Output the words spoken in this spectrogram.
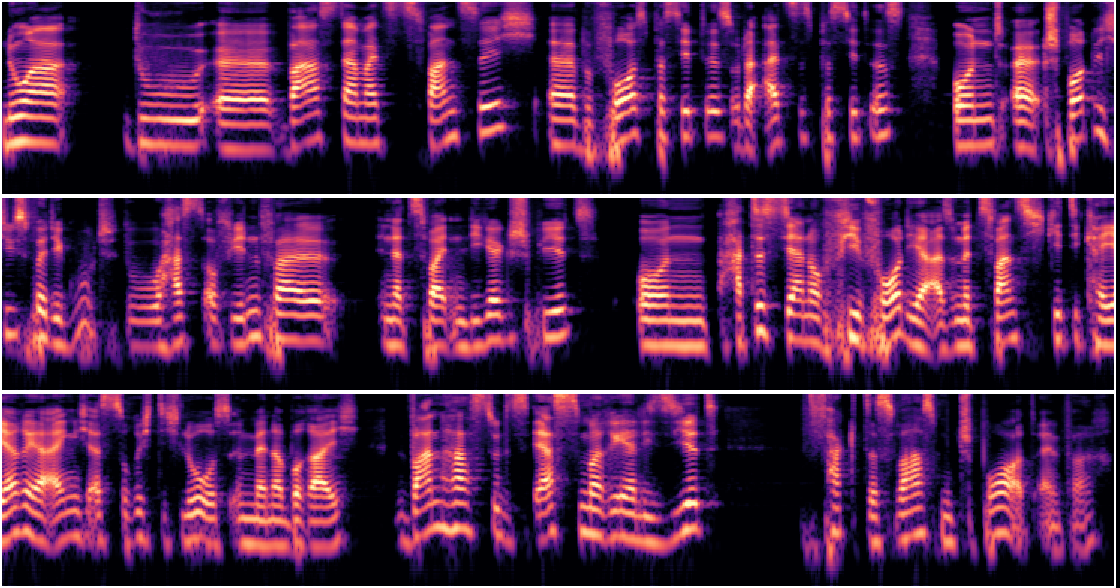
Nur du äh, warst damals 20, äh, bevor es passiert ist oder als es passiert ist. Und äh, sportlich lief es bei dir gut. Du hast auf jeden Fall in der zweiten Liga gespielt und hattest ja noch viel vor dir. Also mit 20 geht die Karriere ja eigentlich erst so richtig los im Männerbereich. Wann hast du das erste Mal realisiert, fuck, das war's mit Sport einfach?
